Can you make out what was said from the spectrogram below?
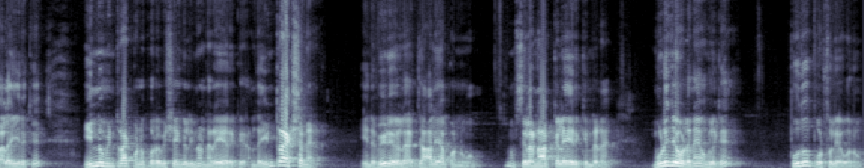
பல இருக்குது இன்னும் இன்ட்ராக்ட் பண்ண போகிற விஷயங்கள் இன்னும் நிறைய இருக்குது அந்த இன்ட்ராக்ஷனை இந்த வீடியோவில் ஜாலியாக பண்ணுவோம். இன்னும் சில நாட்களே இருக்கின்றன. முடிஞ்ச உடனே உங்களுக்கு புது போர்ட்ஃபோலியோ வரும்.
